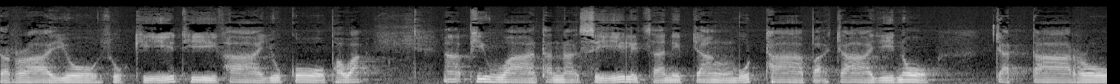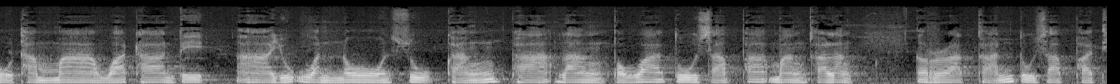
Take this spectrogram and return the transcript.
ตรายโยสุขีทีคายุโกภวะ อภิวาธนาสีลิสานิจังบุทธาปจายโน จัตตารโอธรรมาวาทานติ อายุวันโนสุขังภาลังภวะตูสัพพะมังคลัง รักขันตุสัพพเท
